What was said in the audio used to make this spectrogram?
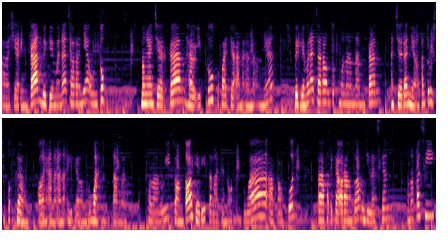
uh, sharingkan bagaimana caranya untuk mengajarkan hal itu kepada anak-anaknya, bagaimana cara untuk menanamkan ajaran yang akan terus dipegang oleh anak-anak di dalam rumah terutama melalui contoh dari teladan orang tua ataupun uh, ketika orang tua menjelaskan kenapa sih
